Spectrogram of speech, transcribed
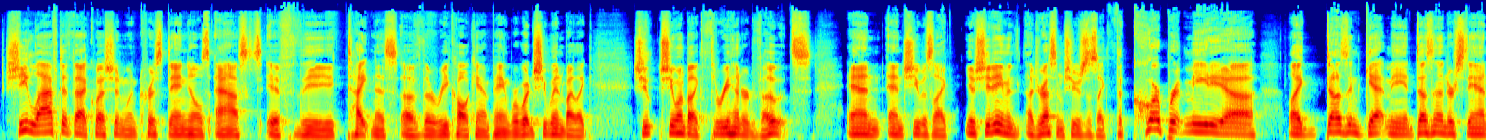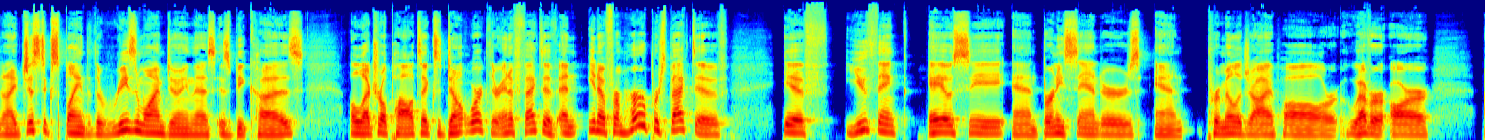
She laughed at that question when Chris Daniels asked if the tightness of the recall campaign, where what she win by like she she won by like 300 votes. And and she was like you know she didn't even address him. She was just like the corporate media like doesn't get me. It doesn't understand. And i just explained that the reason why i'm doing this is because electoral politics don't work. They're ineffective. And you know from her perspective if you think aoc and bernie sanders and pramila jayapal or whoever are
